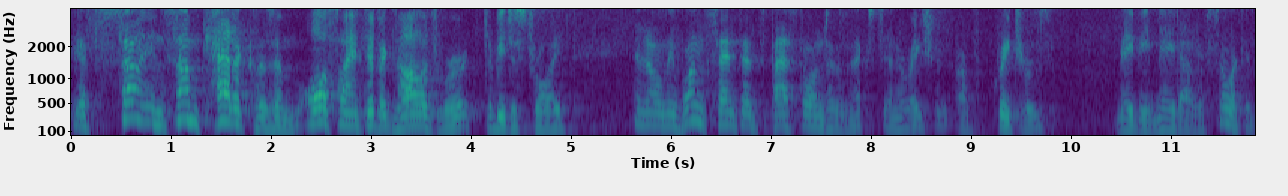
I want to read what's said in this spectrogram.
if some, in some cataclysm all scientific knowledge were to be destroyed, and only one sentence passed on to the next generation of creatures, may be made out of silicon,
